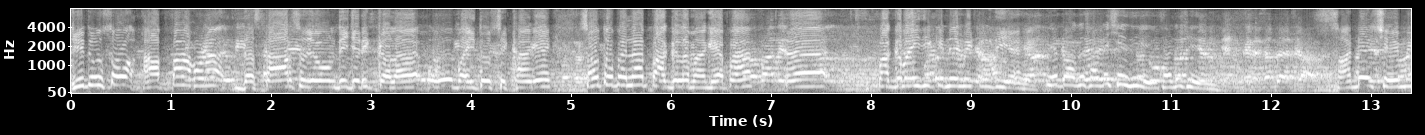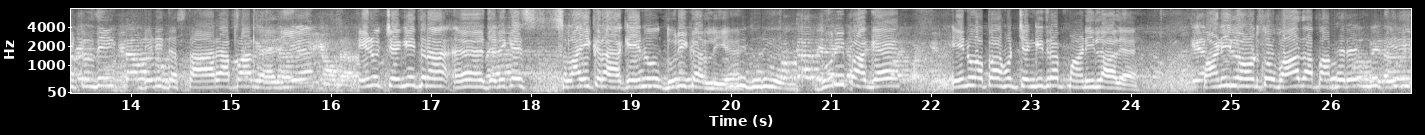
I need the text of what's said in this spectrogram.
ਜੀ ਦੋਸਤੋ ਆਪਾਂ ਹੁਣ ਦਸਤਾਰ ਸਜਾਉਣ ਦੀ ਜਿਹੜੀ ਕਲਾ ਹੈ ਉਹ ਬਾਈ ਤੋਂ ਸਿੱਖਾਂਗੇ। ਸਭ ਤੋਂ ਪਹਿਲਾਂ ਪੱਗ ਲਵਾਂਗੇ ਆਪਾਂ। ਪੱਗ ਬਾਈ ਜੀ ਕਿੰਨੇ ਮੀਟਰ ਦੀ ਹੈ ਇਹ? ਇਹ ਪੱਗ 6.5 ਦੀ ਹੈ ਜੀ 6.5 ਦੀ। ਸਾਢੇ 6 ਮੀਟਰ ਦੀ ਜਿਹੜੀ ਦਸਤਾਰ ਆ ਆਪਾਂ ਲੈ ਲਈ ਹੈ। ਇਹਨੂੰ ਚੰਗੀ ਤਰ੍ਹਾਂ ਜਾਣੀ ਕਿ ਸਲਾਈ ਕਰਾ ਕੇ ਇਹਨੂੰ ਦੂਰੀ ਕਰ ਲਈ ਹੈ। ਦੂਰੀ ਹੈ ਪੱਗ ਹੈ। ਇਹਨੂੰ ਆਪਾਂ ਹੁਣ ਚੰਗੀ ਤਰ੍ਹਾਂ ਪਾਣੀ ਲਾ ਲਿਆ ਹੈ। ਪਾਣੀ ਲਾਉਣ ਤੋਂ ਬਾਅਦ ਆਪਾਂ ਫਿਰ ਇਹਦੀ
